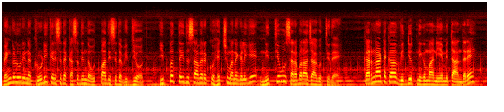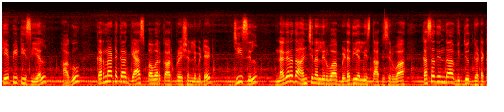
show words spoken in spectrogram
ಬೆಂಗಳೂರಿನ ಕ್ರೋಢೀಕರಿಸಿದ ಕಸದಿಂದ ಉತ್ಪಾದಿಸಿದ ವಿದ್ಯುತ್ ಇಪ್ಪತ್ತೈದು ಸಾವಿರಕ್ಕೂ ಹೆಚ್ಚು ಮನೆಗಳಿಗೆ ನಿತ್ಯವೂ ಸರಬರಾಜಾಗುತ್ತಿದೆ. ಕರ್ನಾಟಕ ವಿದ್ಯುತ್ ನಿಗಮ ನಿಯಮಿತ ಅಂದರೆ ಕೆಪಿಟಿಸಿಎಲ್ ಹಾಗೂ Karnataka gas power corporation limited ಜಿಸಿಲ್ ನಗರದ ಅಂಚಿನಲ್ಲಿರುವ ಬಿಡದಿಯಲ್ಲಿ ಸ್ಥಾಪಿಸಿರುವ ಕಸದಿಂದ ವಿದ್ಯುತ್ ಘಟಕ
